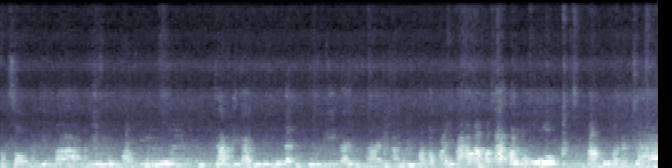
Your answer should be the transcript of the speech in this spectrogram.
ทดสอบนักเรียนว่านักเรียนมีองค์ความรู้จากในการดูยูทูบแต่ครูนี้ได้หรือไม่อ่ามาดูข้อต่อไปค่ะเอาบ้างปากกาก่อนลูกฟังครูก่อนนะจ๊ะ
